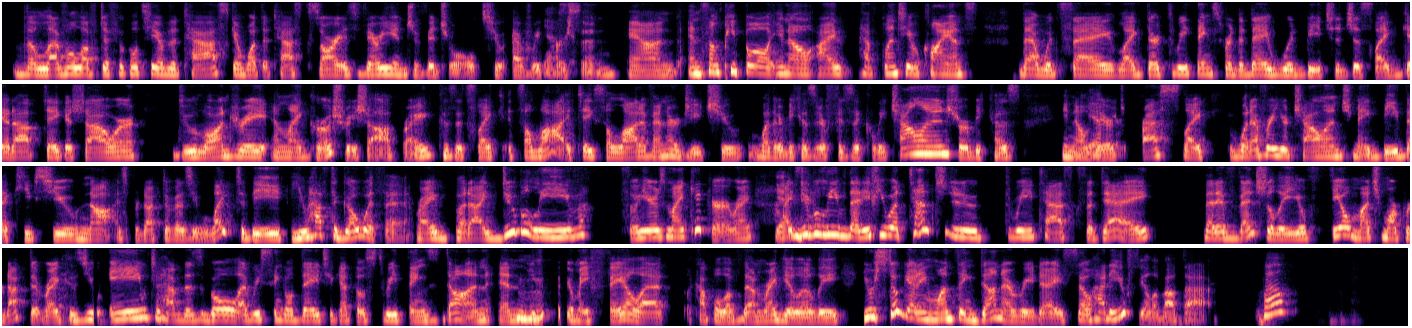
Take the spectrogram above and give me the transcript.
the level of difficulty of the task and what the tasks are is very individual to every yes. person. And and some people, you know, I have plenty of clients that would say like their three things for the day would be to just like get up, take a shower, do laundry and like grocery shop, right? Because it's like it's a lot. It takes a lot of energy to whether because they're physically challenged or because you know yep. they're depressed like whatever your challenge may be that keeps you not as productive as you like to be you have to go with it right but i do believe so here's my kicker right yes. i do believe that if you attempt to do three tasks a day that eventually you'll feel much more productive, right? Because you aim to have this goal every single day to get those three things done. And mm-hmm. you may fail at a couple of them regularly, you're still getting one thing done every day. So, how do you feel about that? Well,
